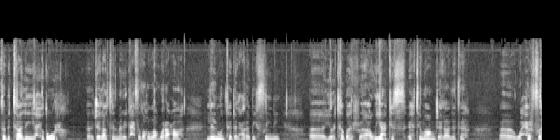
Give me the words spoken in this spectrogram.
فبالتالي حضور جلالة الملك حفظه الله ورعاه للمنتدى العربي الصيني يعتبر أو يعكس اهتمام جلالته وحرصه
